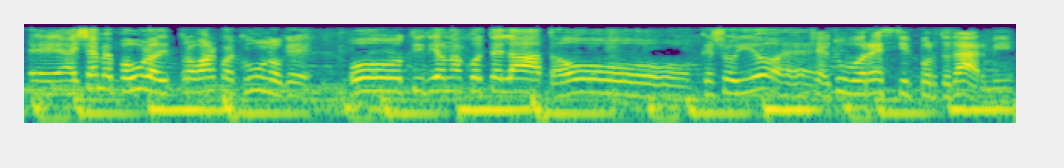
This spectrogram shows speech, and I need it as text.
e hai sempre paura di trovare qualcuno che o ti dia una coltellata o che so io. Eh. Cioè tu vorresti il porto d'armi?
